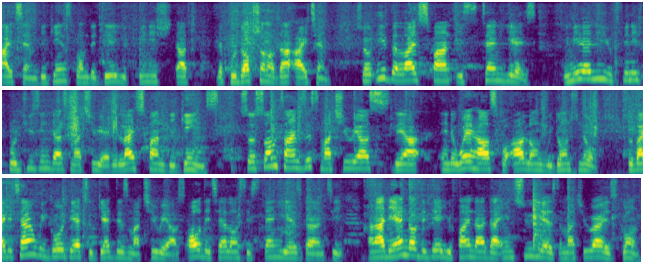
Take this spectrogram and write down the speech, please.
item begins from the day you finish that the production of that item. So if the lifespan is 10 years, immediately you finish producing that material, the lifespan begins. So sometimes these materials, they are in the warehouse for how long we don't know. So by the time we go there to get these materials, all they tell us is 10 years guarantee. And at the end of the day, you find out that in two years, the material is gone.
